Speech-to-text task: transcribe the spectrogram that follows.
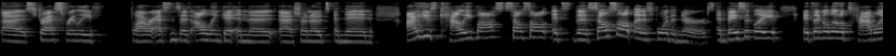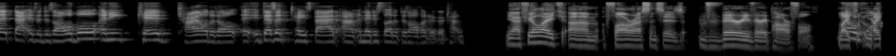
uh, stress relief flower essences. I'll link it in the uh, show notes. And then I use Kali phos cell salt. It's the cell salt that is for the nerves. And basically, it's like a little tablet that is a dissolvable. Any kid, child, adult, it, it doesn't taste bad. Um, and they just let it dissolve under their tongue. Yeah, I feel like um, flower essence is very, very powerful. Like, Oh, yeah. like,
